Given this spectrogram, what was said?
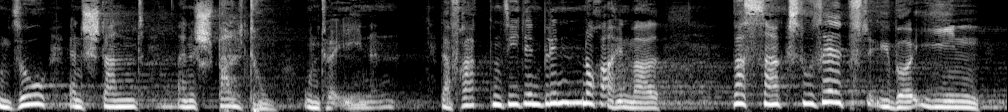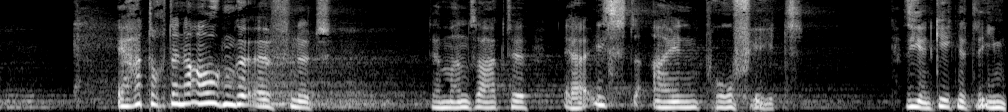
Und so entstand eine Spaltung unter ihnen. Da fragten sie den Blinden noch einmal, was sagst du selbst über ihn? Er hat doch deine Augen geöffnet. Der Mann sagte, er ist ein Prophet. Sie entgegnete ihm,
